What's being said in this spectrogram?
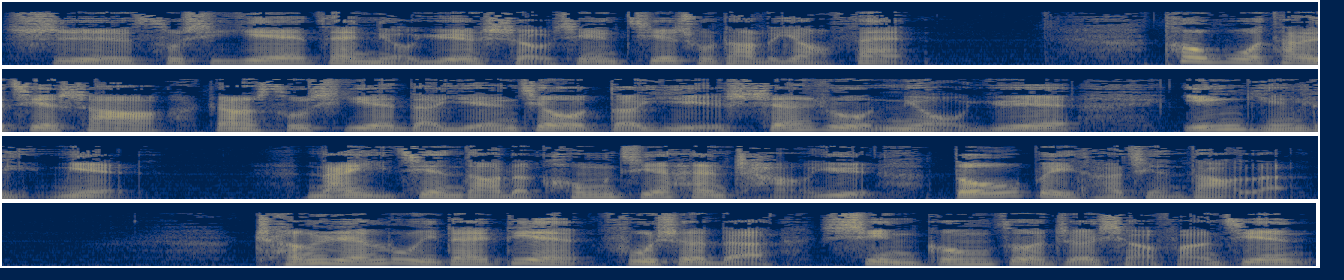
是苏西耶在纽约首先接触到的要犯，透过他的介绍，让苏西耶的研究得以深入纽约阴影里面，难以见到的空间和场域都被他见到了。成人录影带店附设的性工作者小房间。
